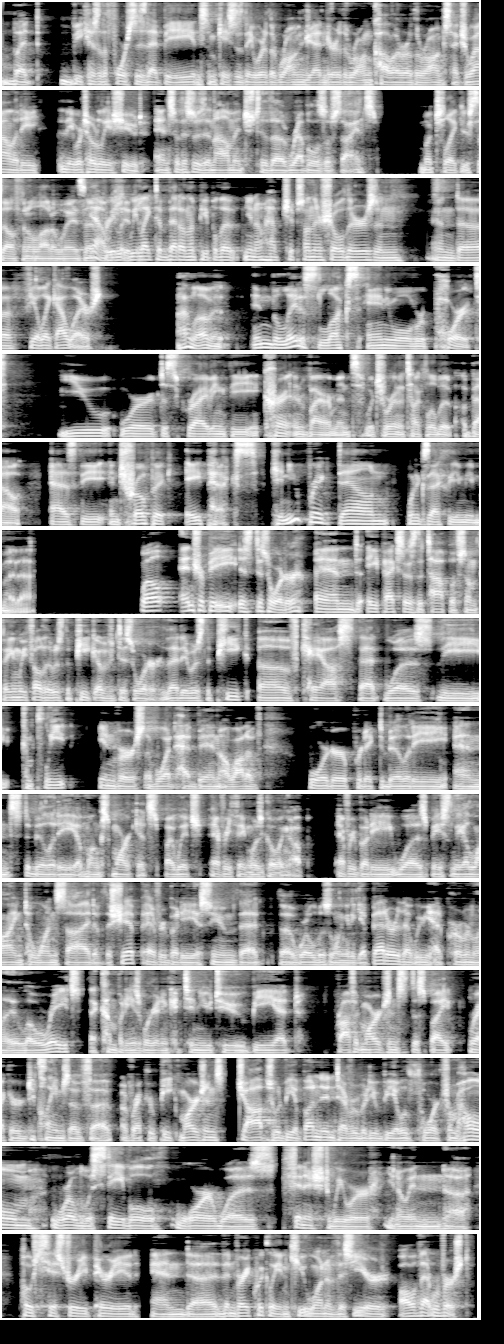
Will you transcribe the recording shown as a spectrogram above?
But because of the forces that be, in some cases they were the wrong gender, the wrong color, or the wrong sexuality, they were totally eschewed. And so this was an homage to the rebels of science. Much like yourself in a lot of ways. I yeah, we, we like to bet on the people that you know have chips on their shoulders and and uh, feel like outliers. I love it. In the latest Lux annual report, you were describing the current environment, which we're going to talk a little bit about, as the entropic apex. Can you break down what exactly you mean by that? Well, entropy is disorder, and apex is the top of something. We felt it was the peak of disorder, that it was the peak of chaos that was the complete inverse of what had been a lot of order, predictability, and stability amongst markets, by which everything was going up. Everybody was basically aligned to one side of the ship. Everybody assumed that the world was only going to get better, that we had permanently low rates, that companies were going to continue to be at profit margins despite record claims of, uh, of record peak margins. Jobs would be abundant. Everybody would be able to work from home. The world was stable. War was finished. We were, you know, in uh, post history period. And uh, then very quickly in Q1 of this year, all of that reversed.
